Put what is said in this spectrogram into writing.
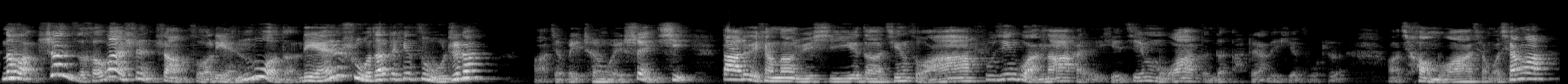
那么肾子和外肾上所联络的、连属的这些组织呢，啊就被称为肾系，大略相当于西医的精索啊、输精管呐，还有一些筋膜啊等等啊这样的一些组织啊，鞘膜啊、鞘膜腔啊，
